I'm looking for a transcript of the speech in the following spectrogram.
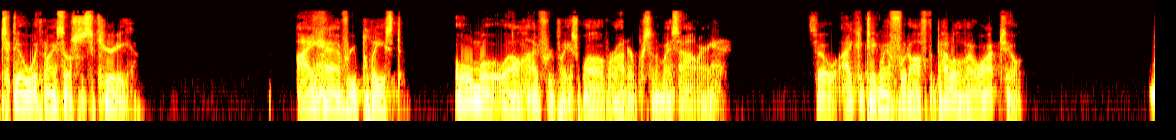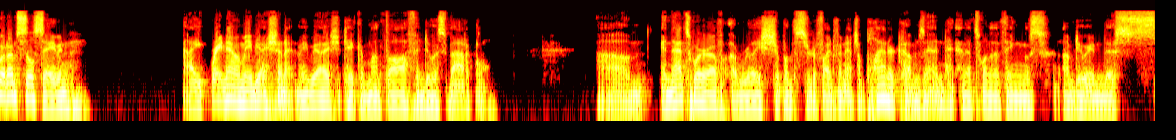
to go with my Social Security. I have replaced almost, well, I've replaced well over 100% of my salary. So I could take my foot off the pedal if I want to, but I'm still saving. I, right now, maybe I shouldn't. Maybe I should take a month off and do a sabbatical. Um, and that's where a, a, relationship with a certified financial planner comes in. And that's one of the things I'm doing this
